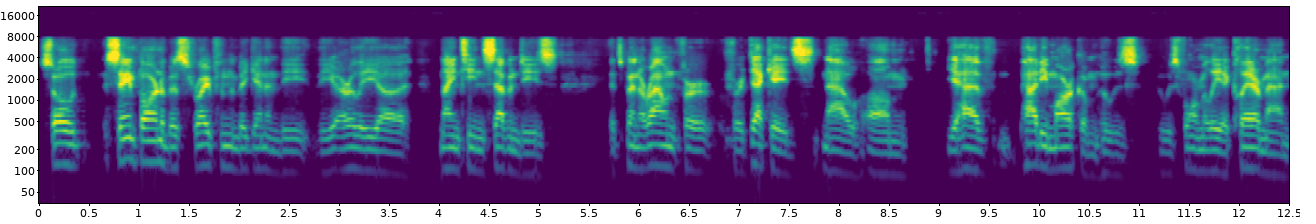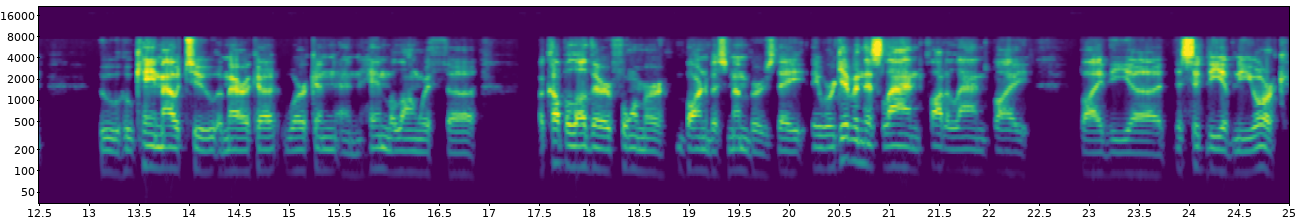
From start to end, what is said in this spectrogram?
So St Barnabas, right from the beginning, the the early uh, 1970s, it's been around for for decades now. Um, you have Paddy Markham, who was who was formerly a Clare man, who who came out to America working, and him along with uh, a couple other former Barnabas members, they they were given this land, plot of land by by the uh, the city of New York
